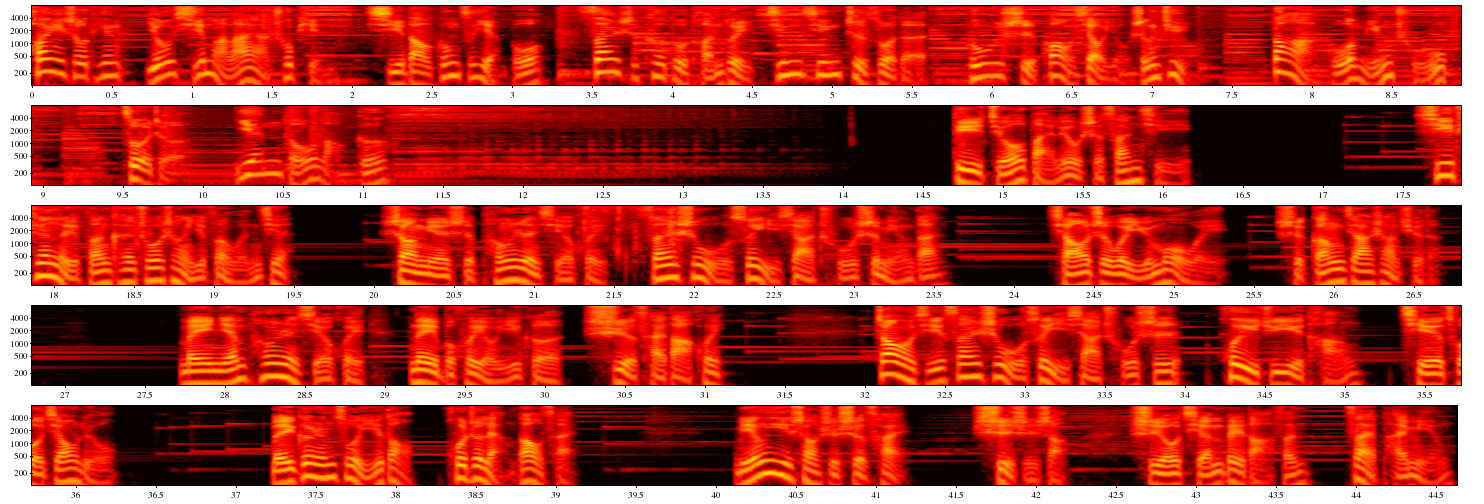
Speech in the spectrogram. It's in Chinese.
欢迎收听由喜马拉雅出品、喜道公子演播、三十刻度团队精心制作的都市爆笑有声剧《大国名厨》，作者烟斗老哥，第九百六十三集。西天磊翻开桌上一份文件，上面是烹饪协会三十五岁以下厨师名单，乔治位于末尾，是刚加上去的。每年烹饪协会内部会有一个试菜大会，召集三十五岁以下厨师汇聚一堂切磋交流，每个人做一道或者两道菜，名义上是试菜，事实上是由前辈打分再排名。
